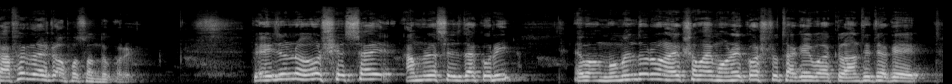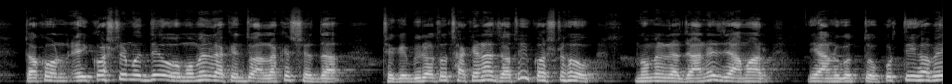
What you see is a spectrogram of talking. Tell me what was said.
কাফেররা এটা অপছন্দ করে। তো এই জন্য স্বেচ্ছায় আমরা সেজদা করি এবং মোমেনদেরও অনেক সময় মনে কষ্ট থাকে বা ক্লান্তি থাকে, তখন এই কষ্টের মধ্যেও মোমেনরা কিন্তু আল্লাহকে শ্রদ্ধা থেকে বিরত থাকে না। যতই কষ্ট হোক, মোমেনরা জানে যে আমার এই আনুগত্য করতেই হবে।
